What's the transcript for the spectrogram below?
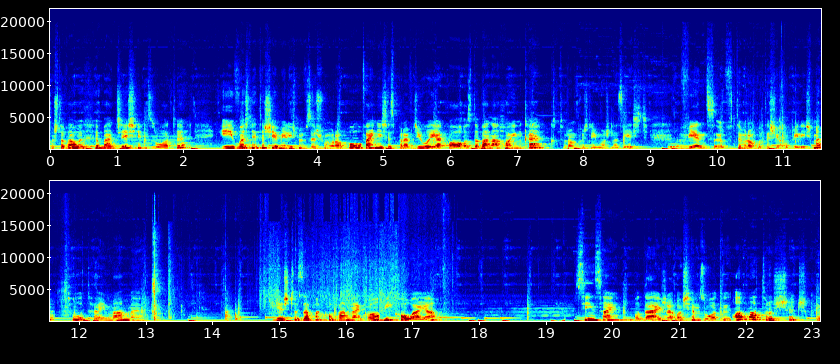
kosztowały chyba 10 zł i właśnie też je mieliśmy w zeszłym roku. Fajnie się sprawdziły jako ozdoba na choinkę, którą później można zjeść, więc w tym roku też je kupiliśmy. Tutaj mamy jeszcze zapakowanego Mikołaja. Sinsai bodajże 8 zł. On ma troszeczkę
